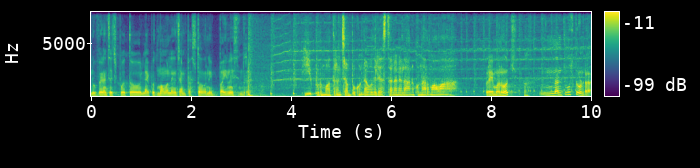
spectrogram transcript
నువ్వైనా చచ్చిపోతావు లేకపోతే మమ్మల్ని చంపేస్తావు అని భయం వేసిందిరా ఇప్పుడు మాత్రం చంపకుండా వదిలేస్తానని ఎలా అనుకున్నారు మావా రే మనోజ్ నన్ను చూస్తూ ఉండరా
